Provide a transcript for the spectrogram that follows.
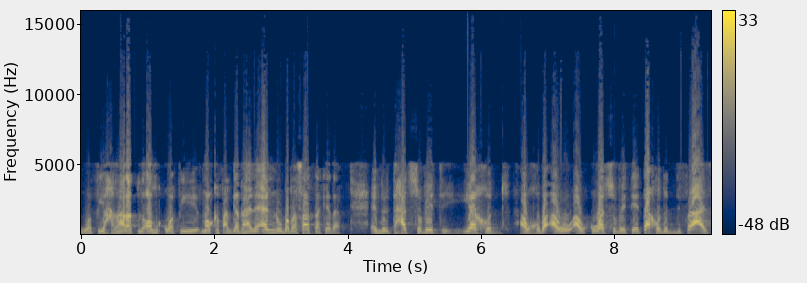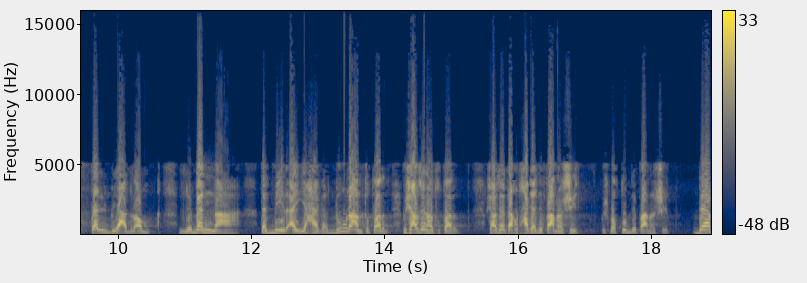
وفي حضارات العمق وفي موقف على الجبهة لأنه ببساطة كده إن الاتحاد السوفيتي ياخد أو أو أو قوات سوفيتية تاخد الدفاع السلبي عن العمق لمنع تدمير أي حاجة دون أن تطارد. مش عاوزينها تطارد. مش عاوزينها تاخد حاجة دفاع نشيط. مش مطلوب دفاع نشيط. ده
